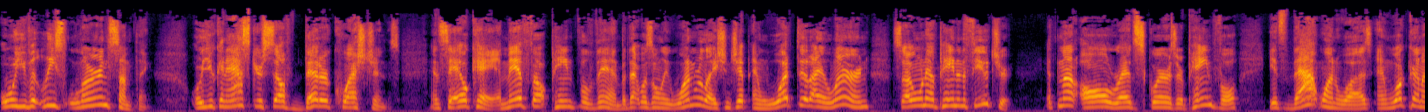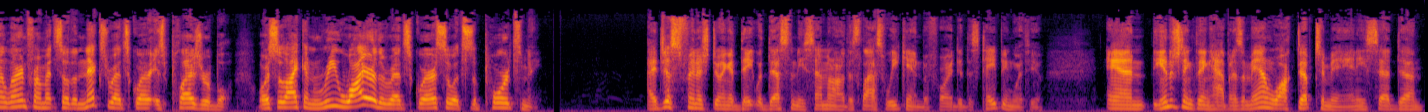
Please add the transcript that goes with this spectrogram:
or you've at least learned something. Or you can ask yourself better questions and say, okay, it may have felt painful then, but that was only one relationship, and what did I learn so I won't have pain in the future? It's not all red squares are painful. It's that one was, and what can I learn from it so the next red square is pleasurable, or so I can rewire the red square so it supports me. I just finished doing a Date with Destiny seminar this last weekend before I did this taping with you. And the interesting thing happened is a man walked up to me and he said, um,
